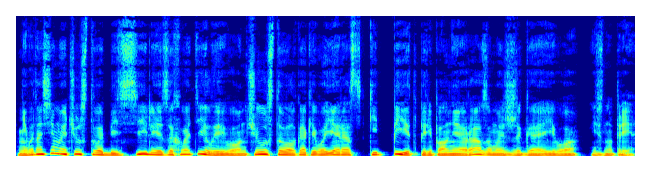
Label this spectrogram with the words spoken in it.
Невыносимое чувство бессилия захватило его, он чувствовал, как его ярость кипит, переполняя разум и сжигая его изнутри.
